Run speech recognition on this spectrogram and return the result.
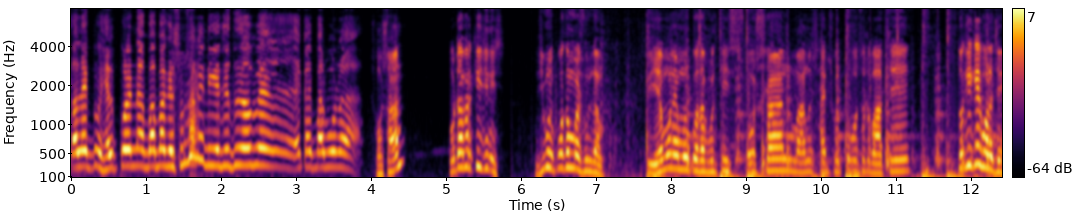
তাহলে একটু হেল্প করে না বাবাকে শ্মশানে নিয়ে যেতে হবে। একাই পারব না। শ্মশান? ওটা আবার কি জিনিস? জীবন প্রথমবার শুনলাম। তুই এমন এমন কথা বলছিস শ্মশান মানুষ ষাট সত্তর বছর বাঁচে। তোকে কে বলেছে?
